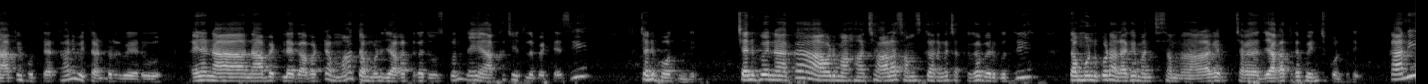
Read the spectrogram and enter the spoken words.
నాకే పుట్టారు. కానీ మీ తండ్రులు వేరు. అయినా నా నా బిడ్డలే కాబట్టి అమ్మ తమ్ముడిని జాగ్రత్తగా చూసుకొని అక్క చేతిలో పెట్టేసి చనిపోతుంది. చనిపోయినాక ఆవిడ మహా చాలా సంస్కారంగా చక్కగా పెరుగుద్ది. తమ్ముడిని కూడా అలాగే మంచి అలాగే చ జాగ్రత్తగా పెంచుకుంటుంది కానీ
